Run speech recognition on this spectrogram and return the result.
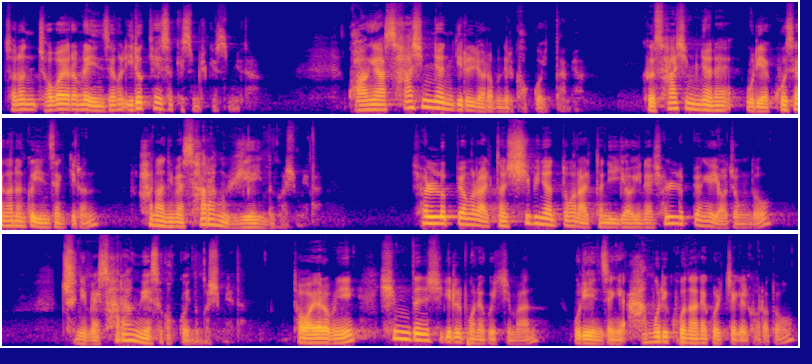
저는 저와 여러분의 인생을 이렇게 해석했으면 좋겠습니다. 광야 40년 길을 여러분들이 걷고 있다면 그 40년에 우리의 고생하는 그 인생길은 하나님의 사랑 위에 있는 것입니다. 혈루병을 앓던 12년 동안 앓던 이 여인의 혈루병의 여정도 주님의 사랑 위에서 걷고 있는 것입니다. 저와 여러분이 힘든 시기를 보내고 있지만 우리 인생이 아무리 고난의 골짜기를 걸어도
